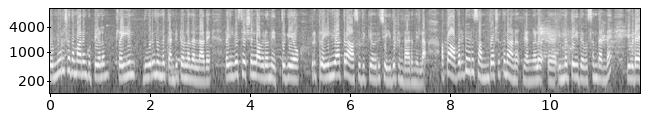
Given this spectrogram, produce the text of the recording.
തൊണ്ണൂറ് ശതമാനം കുട്ടികളും ട്രെയിൻ ദൂരെ നിന്ന് കണ്ടിട്ടുള്ളതല്ലാതെ റെയിൽവേ സ്റ്റേഷനിൽ അവരൊന്ന് എത്തുകയോ ഒരു ട്രെയിൻ യാത്ര ആസ്വദിക്കുകയോ അവർ ചെയ്തിട്ടുണ്ടായിരുന്നില്ല. അപ്പോൾ അവരുടെ ഒരു സന്തോഷത്തിനാണ് ഞങ്ങൾ ഇന്നത്തെ ഈ ദിവസം തന്നെ ഇവിടെ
